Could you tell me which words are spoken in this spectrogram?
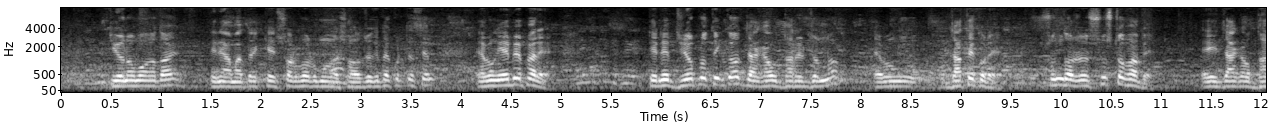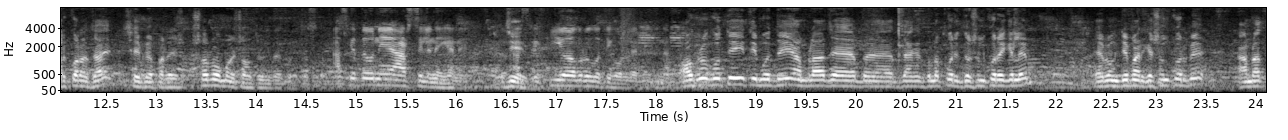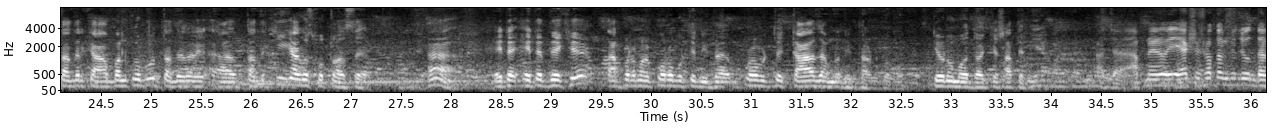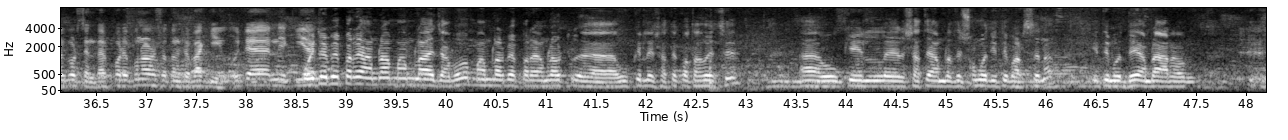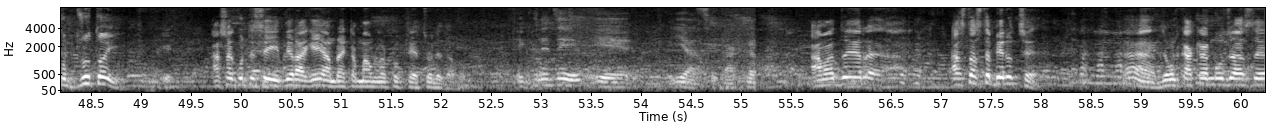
টিয়নো মহোদয় তিনি আমাদেরকে সর্বর্ম সহযোগিতা করতেছেন এবং এ ব্যাপারে তিনি দৃঢ় প্রতিজ্ঞ জায়গা উদ্ধারের জন্য এবং যাতে করে সুন্দর সুষ্ঠুভাবে এই জায়গা উদ্ধার করা যায় সেই ব্যাপারে সর্বময় সহযোগিতা করতেছে আজকে তো উনি আসছিলেন এখানে। জি। কি অগ্রগতি করলেন অগ্রগতি ইতিমধ্যেই আমরা যে জায়গাগুলো পরিদর্শন করে গেলেন এবং ডিমার্কেশন করবে আমরা তাদেরকে আহ্বান করব তাদের তাদের কী কাগজপত্র আছে? হ্যাঁ এটা এটা দেখে তারপর আমরা পরবর্তী নির্ধারণ পরবর্তী কাজ আমরা নির্ধারণ করব। টিউনো মহোদয়কে সাথে নিয়ে। আচ্ছা আপনার ওই একশো শতাংশ যে উদ্ধার করছেন তারপরে পনেরো শতাংশ বাকি ওইটা নিয়ে কি ওইটার ব্যাপারে আমরা মামলায় যাব। মামলার ব্যাপারে আমরা উকিলের সাথে কথা হয়েছে। হ্যাঁ, উকিলের সাথে আমাদের সময় দিতে পারছে না ইতিমধ্যে আমরা আরও খুব দ্রুতই আশা করতেছি ঈদের আগে আমরা একটা মামলার প্রক্রিয়া চলে যাব। এখানে যে এ- ইয়ে আছে আমাদের আস্তে আস্তে বেরোচ্ছে। হ্যাঁ যেমন কাঁকড়া মৌজা আছে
